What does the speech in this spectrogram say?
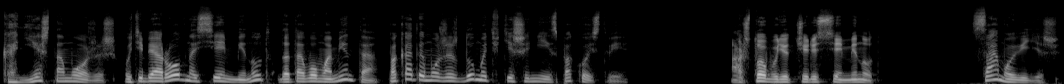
Конечно можешь. У тебя ровно 7 минут до того момента, пока ты можешь думать в тишине и спокойствии. А что будет через 7 минут? Сам увидишь.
